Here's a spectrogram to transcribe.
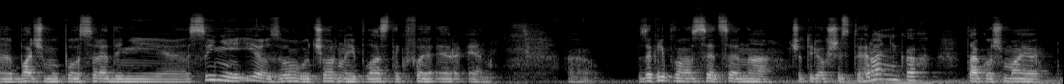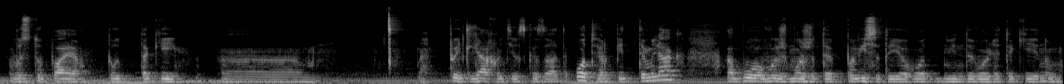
Е, Бачимо посередині е, синій і знову чорний пластик ФРН. Е, Закріплено все це на чотирьох шестигранниках. Також має виступає тут такий е, петля, хотів сказати, отвір під темляк, або ви ж можете повісити його, він доволі такий ну,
